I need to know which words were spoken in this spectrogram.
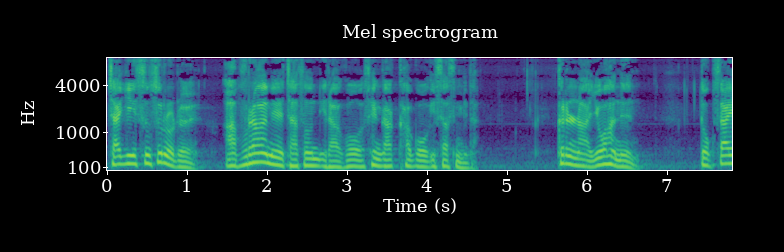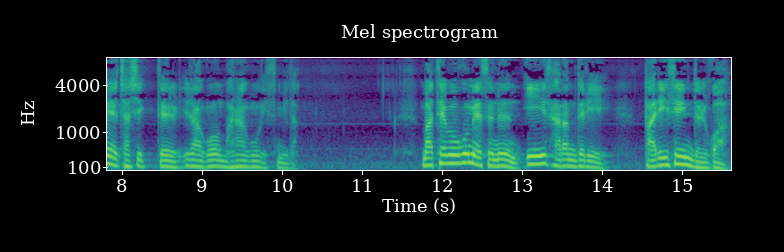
자기 스스로를 아브라함의 자손이라고 생각하고 있었습니다. 그러나 요한은 독사의 자식들이라고 말하고 있습니다. 마태복음에서는 이 사람들이 바리새인들과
